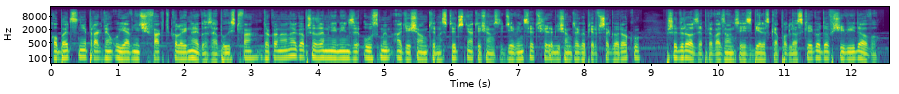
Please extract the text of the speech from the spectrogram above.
obecnie pragnę ujawnić fakt kolejnego zabójstwa dokonanego przeze mnie między 8 a 10 stycznia 1971 roku przy drodze prowadzącej z Bielska Podlaskiego do wsi Widowo.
